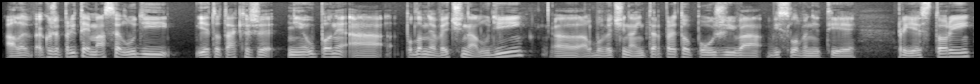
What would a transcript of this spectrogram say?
ale akože pri tej mase ľudí je to také, že nie úplne a podľa mňa väčšina ľudí e, alebo väčšina interpretov používa vyslovene tie priestory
